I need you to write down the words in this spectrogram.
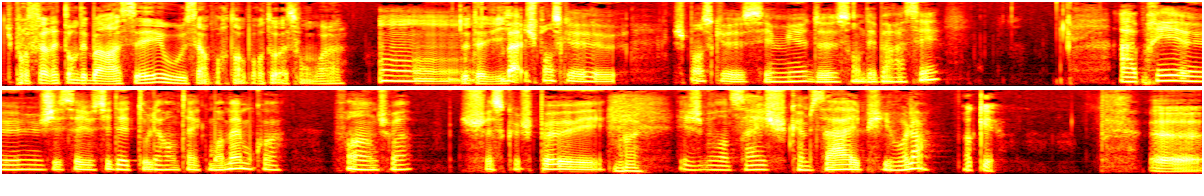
Tu préférais t'en débarrasser ou c'est important pour toi à ce moment-là Hum, De ta vie? bah, je pense que je pense que c'est mieux de s'en débarrasser. Après, euh, j'essaye aussi d'être tolérante avec moi-même, quoi. Enfin, tu vois, je fais ce que je peux et, Ouais. et j'ai besoin de ça et je suis comme ça et puis voilà. Ok. Euh,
